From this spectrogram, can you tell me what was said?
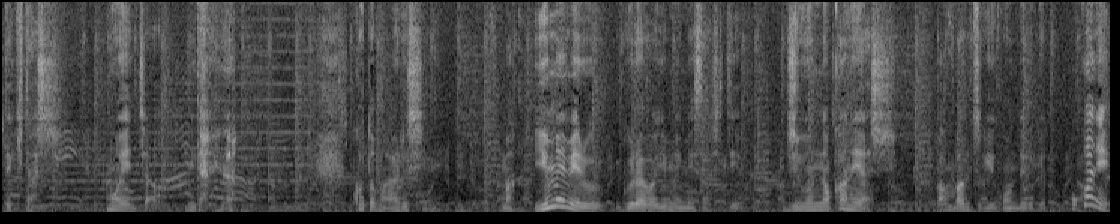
てきたしもうええんちゃうみたいな こともあるしね。まあ夢見るぐらいは夢見させてよ。自分の金やし。バンバンつぎ込んでるけど。他に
